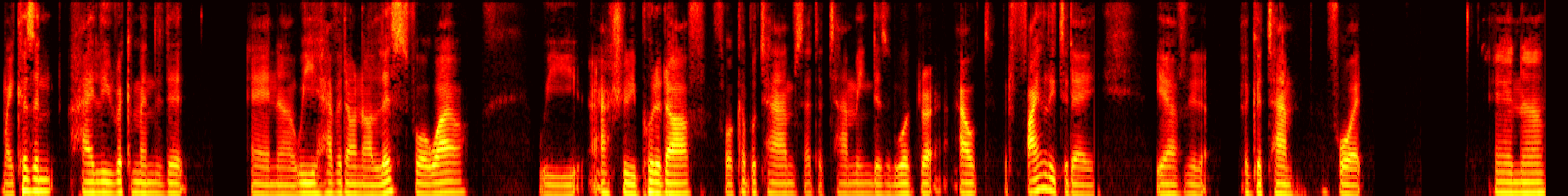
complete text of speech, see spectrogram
My cousin highly recommended it, and uh, we have it on our list for a while. We actually put it off for a couple times that the timing doesn't work out, but finally today we have a good time for it. And uh,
